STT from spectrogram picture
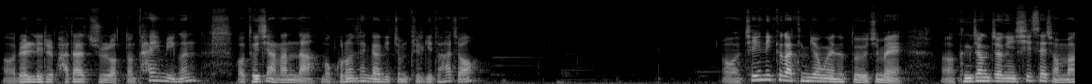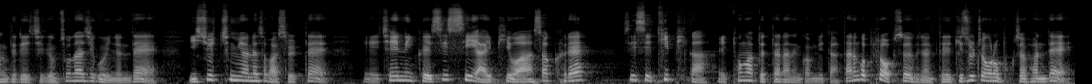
어, 랠리를 받아줄 어떤 타이밍은 어, 되지 않았나 뭐 그런 생각이 좀 들기도 하죠. 어, 체인링크 같은 경우에는 또 요즘에 어, 긍정적인 시세 전망들이 지금 쏟아지고 있는데 이슈 측면에서 봤을 때 체인링크의 CCIP와 서클의 CCTP가 통합됐다라는 겁니다. 다른 거 필요 없어요. 그냥 되게 기술적으로 복잡한데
